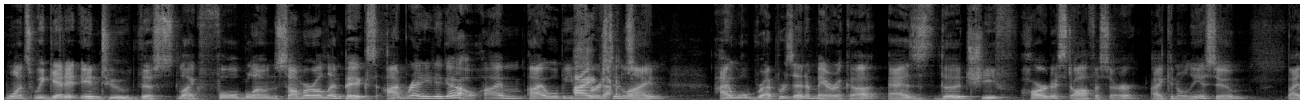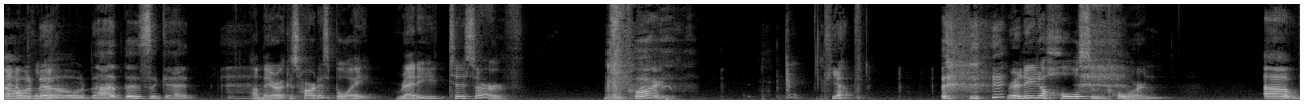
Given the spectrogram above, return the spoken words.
once we get it into this like full blown summer Olympics, I'm ready to go. I'm I will be first in you. I will represent America as the chief hardest officer. I can only assume by that oh point. no not this again America's hardest boy, ready to serve. corn Yep. ready to wholesome corn. um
